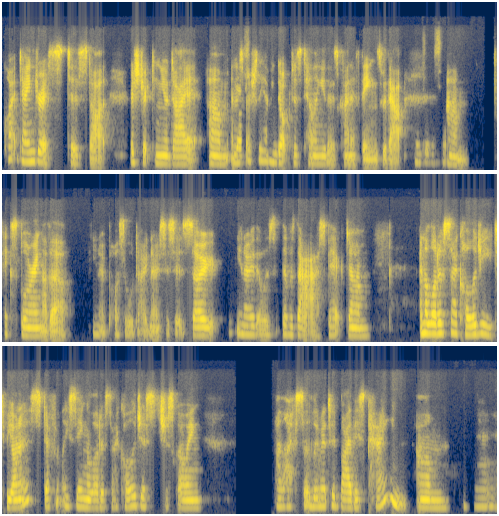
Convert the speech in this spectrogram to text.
quite dangerous to start restricting your diet um, and yes. especially having doctors telling you those kind of things without um, exploring other you know possible diagnoses so you know there was there was that aspect um, and a lot of psychology to be honest definitely seeing a lot of psychologists just going my life's so limited by this pain um, mm-hmm.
